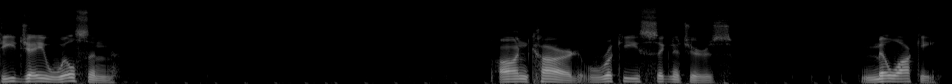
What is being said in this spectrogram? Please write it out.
DJ Wilson. On card, rookie signatures. Milwaukee.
